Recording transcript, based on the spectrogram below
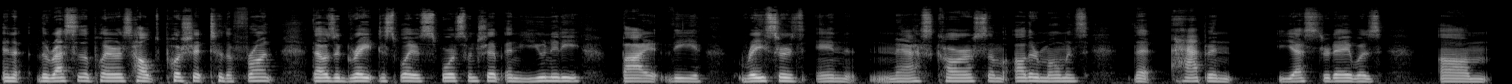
and the rest of the players helped push it to the front. That was a great display of sportsmanship and unity by the racers in NASCAR. Some other moments that happened yesterday was um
